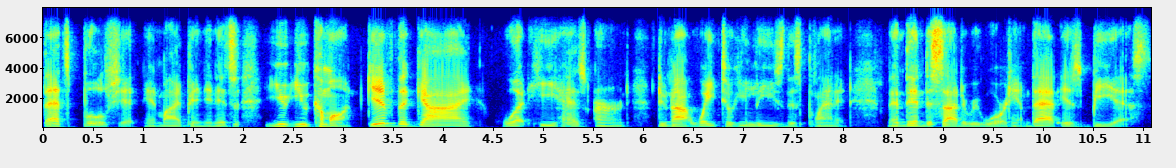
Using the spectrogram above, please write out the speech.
That's bullshit, in my opinion. It's you you come on, give the guy what he has earned. Do not wait till he leaves this planet and then decide to reward him. That is BS.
